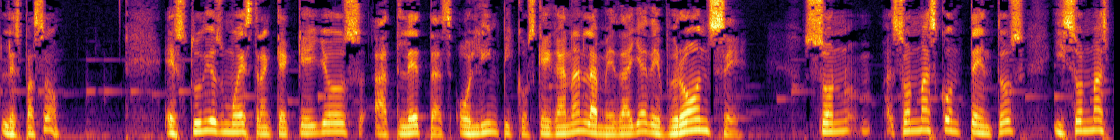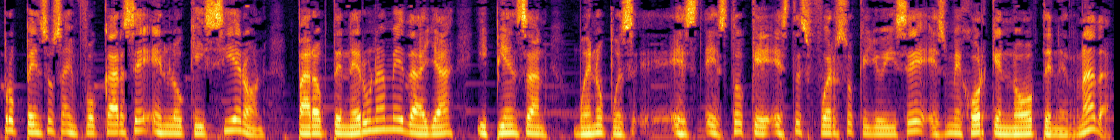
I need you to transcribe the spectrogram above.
les pasó. Estudios muestran que aquellos atletas olímpicos que ganan la medalla de bronce son, son más contentos y son más propensos a enfocarse en lo que hicieron para obtener una medalla y piensan, bueno, pues es, esto que este esfuerzo que yo hice es mejor que no obtener nada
